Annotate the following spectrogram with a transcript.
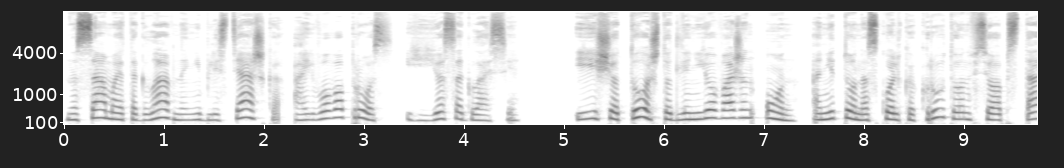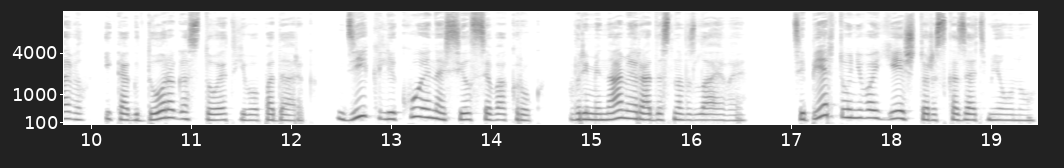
Но самое-то главное не блестяшка, а его вопрос и ее согласие. И еще то, что для нее важен он, а не то, насколько круто он все обставил и как дорого стоит его подарок. Дик, ликуя, носился вокруг, временами радостно взлаивая. Теперь-то у него есть что рассказать Миуну.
